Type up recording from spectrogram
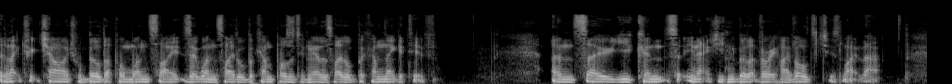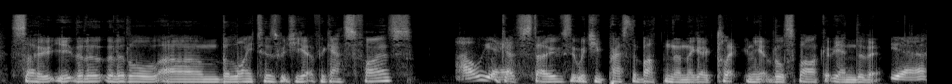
electric charge will build up on one side, so one side will become positive and the other side will become negative. And so you can, you actually you can build up very high voltages like that. So you, the, the little um, the lighters which you get for gas fires, Oh, yes. gas stoves, which you press the button and they go click and you get a little spark at the end of it. Yeah.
